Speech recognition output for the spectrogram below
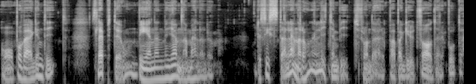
Och på vägen dit släppte hon benen med jämna mellanrum. Och det sista lämnade hon en liten bit från där pappa Gud fader bodde.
